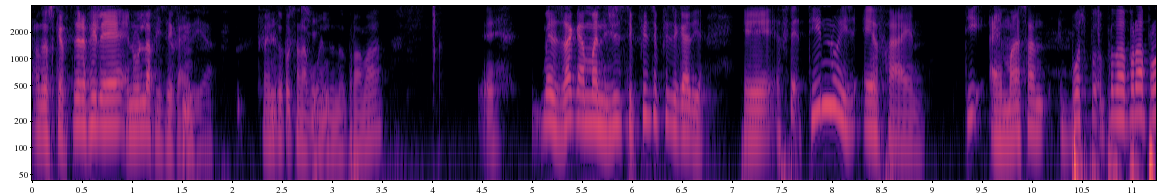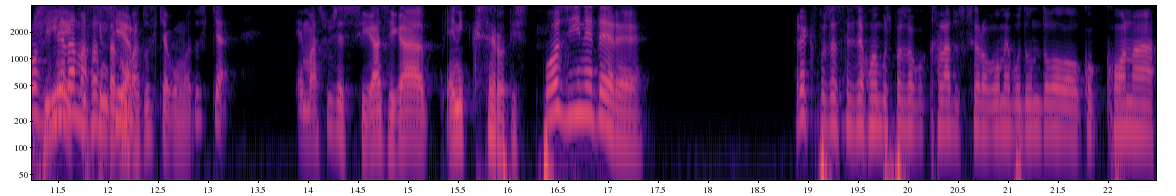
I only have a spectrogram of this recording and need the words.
Να το σκεφτείς ρε φίλε, είναι όλα φυσικά ίδια. Μην το ξαναπούμε το πράγμα. Ε. Με ζάκα μανιτζή στη φύση φυσικά ίδια. Ε, Φίλε, τι εννοείς έφαεν. Τι, εμάς, αν- πώς, πρώτα πρώτα πώς Φίλε, γίνεται να μας κόφκεν τα ασύρ. κομματούθια, κομματούθια, εμασούσε σιγά σιγά, δεν ξέρω τι... σ- Πώς γίνεται ρε; Ρε, πώς ασθενείς έχουμε που σπάζουν το κοκκαλά τους, ξέρω εγώ, με ποτούν το κοκκόνα,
